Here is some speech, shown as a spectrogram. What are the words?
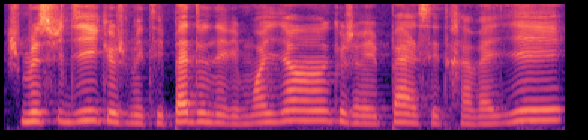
Je me suis dit que je m'étais pas donné les moyens, que j'avais pas assez travaillé.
